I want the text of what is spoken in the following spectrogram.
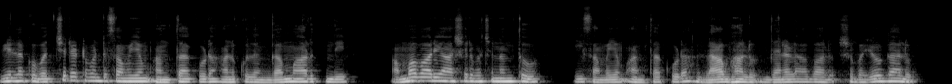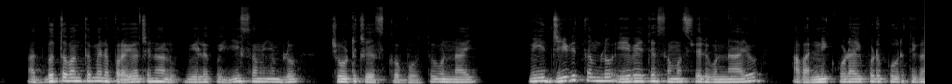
వీళ్ళకు వచ్చేటటువంటి సమయం అంతా కూడా అనుకూలంగా మారుతుంది. అమ్మవారి ఆశీర్వచనంతో ఈ సమయం అంతా కూడా లాభాలు ధనలాభాలు శుభయోగాలు అద్భుతవంతమైన ప్రయోజనాలు వీళ్ళకు ఈ సమయంలో చోటు చేసుకోబోతూ ఉన్నాయి. మీ జీవితంలో ఏవైతే సమస్యలు ఉన్నాయో అవన్నీ కూడా ఇప్పుడు పూర్తిగా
